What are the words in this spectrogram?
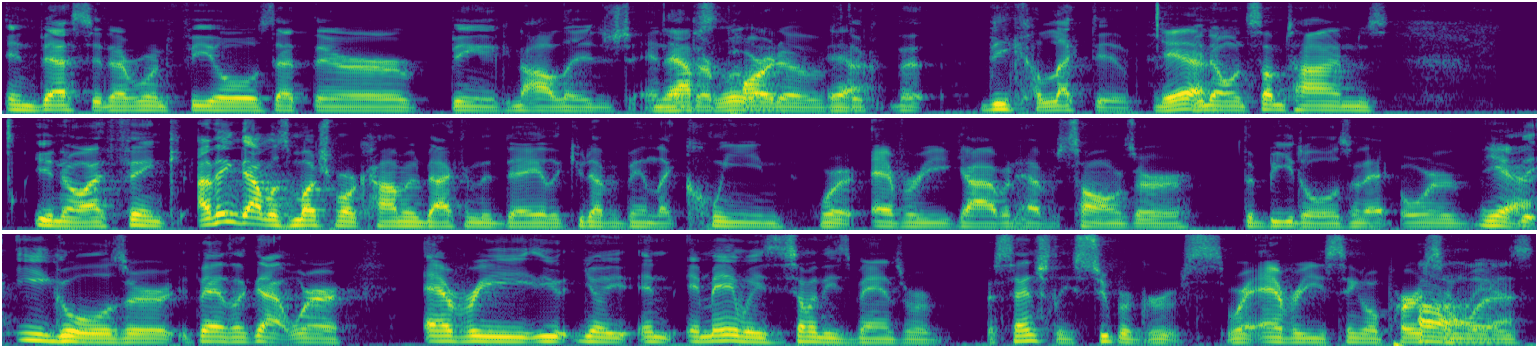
invested. Everyone feels that they're being acknowledged and that Absolutely, they're part of yeah. the, the the collective. Yeah. you know, and sometimes, you know, I think I think that was much more common back in the day. Like you'd have a band like Queen, where every guy would have songs, or the Beatles, and or Yeah. the Eagles, or bands like that, where every you, you know, in, in many ways, some of these bands were essentially super groups, where every single person Oh, was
